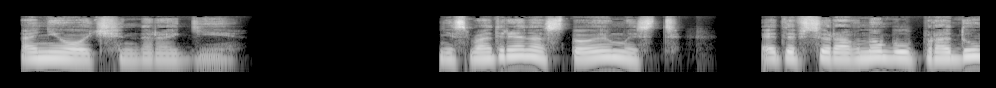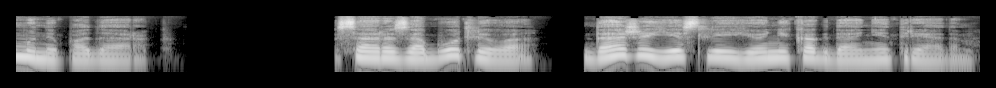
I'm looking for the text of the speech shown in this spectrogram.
Они очень дорогие. Несмотря на стоимость, это все равно был продуманный подарок. Сара заботлива, даже если ее никогда нет рядом.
